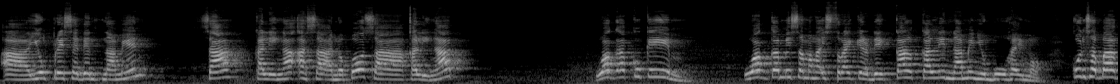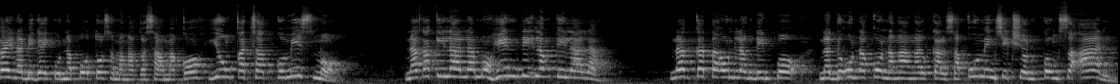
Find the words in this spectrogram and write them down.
ah, yung president namin sa Kalinga ah, sa ano po sa Kalingap. Wag ako, Kim. Wag kami sa mga striker. De kalkalin namin yung buhay mo. Kung sa bagay, nabigay ko na po to sa mga kasama ko, yung kachat ko mismo. Nakakilala mo, hindi lang kilala. Nagkataon lang din po na doon ako nangangalkal sa comment section kung saan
